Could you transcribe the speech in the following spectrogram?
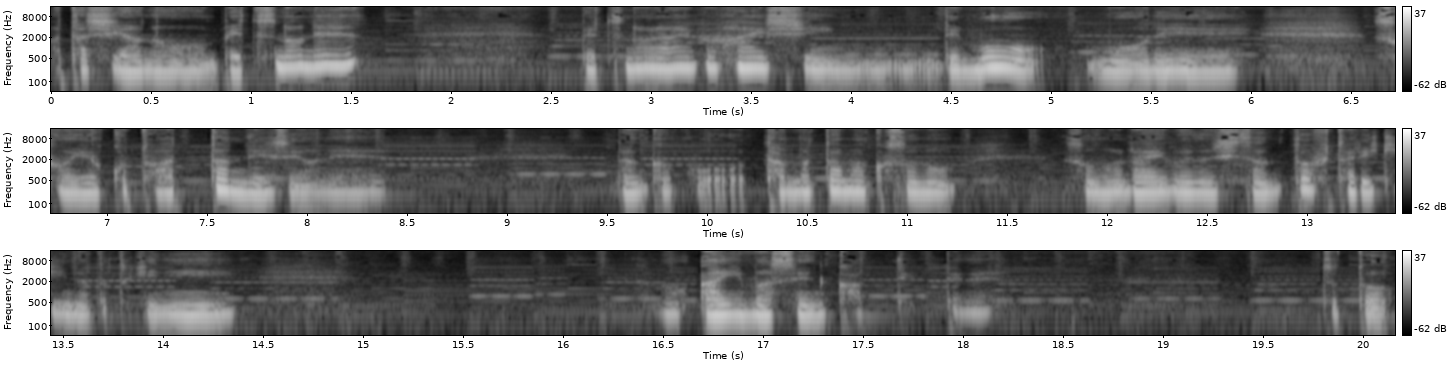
私、あの、別のね、別のライブ配信でも、もうね、そういうことあったんですよね。なんかこう、たまたまその、そのライブ主さんと二人きりになった時に、その、会いませんかって言ってね、ちょっと、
